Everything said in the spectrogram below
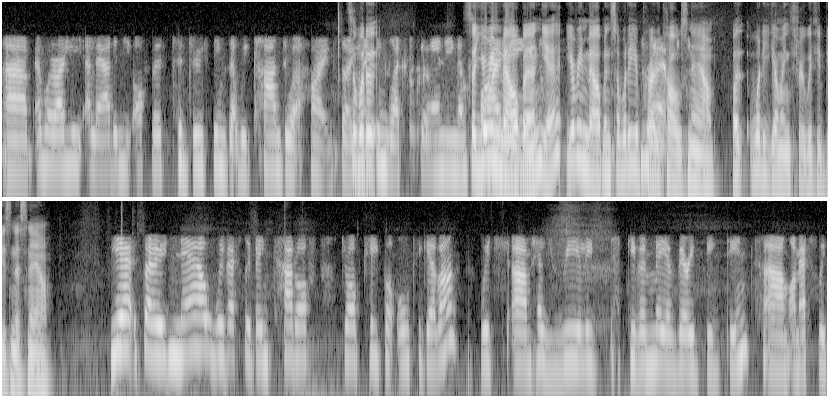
Um, and we're only allowed in the office to do things that we can't do at home. So, So what know, are- things like scanning and So you're in. Melbourne, yeah? You're in Melbourne. So what are your Yeah. protocols now? What what are you going through with your business now? Yeah, so now we've actually been cut off JobKeeper altogether, which um, has really given me a very big dent. Um, I'm actually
